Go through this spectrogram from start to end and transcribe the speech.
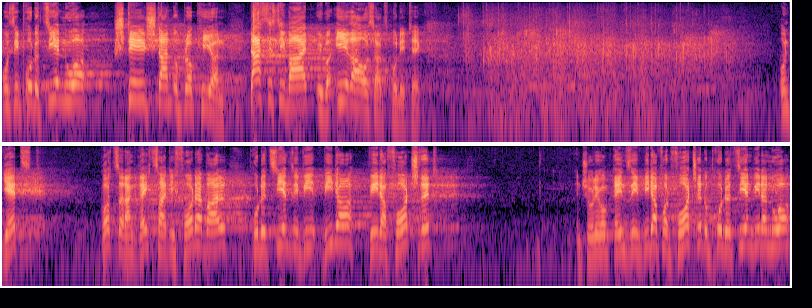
und Sie produzieren nur Stillstand und Blockieren. Das ist die Wahrheit über Ihre Haushaltspolitik. Und jetzt, Gott sei Dank rechtzeitig vor der Wahl, produzieren Sie wieder weder Fortschritt, Entschuldigung, reden Sie wieder von Fortschritt und produzieren wieder nur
